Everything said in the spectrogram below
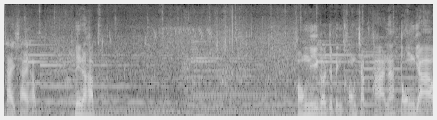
ใช่ใช่ครับ นี่นะครับคลองนี้ก็จะเป็นคลองชักพระนะ ตรงยาว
